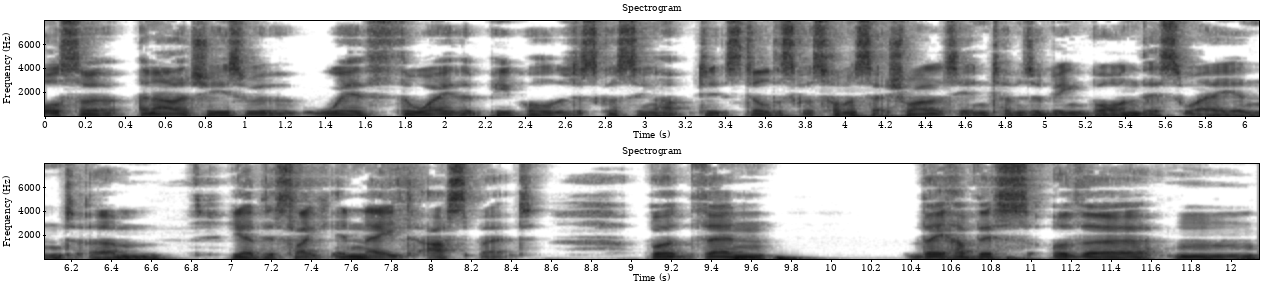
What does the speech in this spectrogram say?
also analogies with, with the way that people are discussing still discuss homosexuality in terms of being born this way and um, yeah this like innate aspect. But then they have this other mm,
